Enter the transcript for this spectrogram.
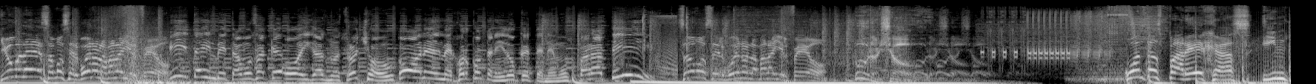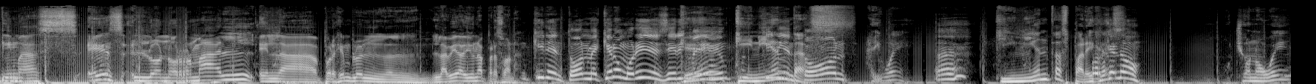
¡Yúbales! Somos el bueno, la mala y el feo. Y te invitamos a que oigas nuestro show con el mejor contenido que tenemos para ti. Somos el bueno, la mala y el feo. Puro show. ¿Cuántas parejas íntimas es lo normal en la, por ejemplo, en la, la vida de una persona? Quinientón, me quiero morir y decir. ¿Qué? me- un 500. quinientón. Ay, güey. ¿Ah? ¿500 parejas? ¿Por qué no? Mucho, ¿no, güey?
